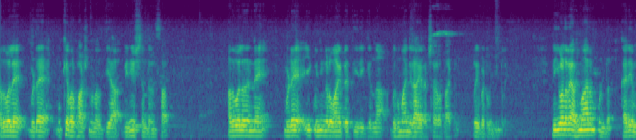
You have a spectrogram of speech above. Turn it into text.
അതുപോലെ ഇവിടെ മുഖ്യപ്രഭാഷണം നടത്തിയ വിനീഷ് ചന്ദ്രൻ സാർ. അതുപോലെ തന്നെ ഇവിടെ ഈ കുഞ്ഞുങ്ങളുമായിട്ട് എത്തിയിരിക്കുന്ന ബഹുമാന്യരായ രക്ഷകർത്താക്കൾ പ്രിയപ്പെട്ട കുഞ്ഞുങ്ങളെ. എനിക്ക് വളരെ അഭിമാനം ഉണ്ട്. കാര്യം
